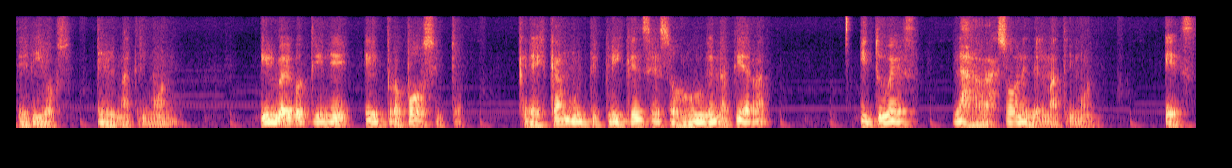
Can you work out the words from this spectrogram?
de Dios, el matrimonio. Y luego tiene el propósito, crezcan, multiplíquense, sojuzguen la tierra, y tú ves las razones del matrimonio. Es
